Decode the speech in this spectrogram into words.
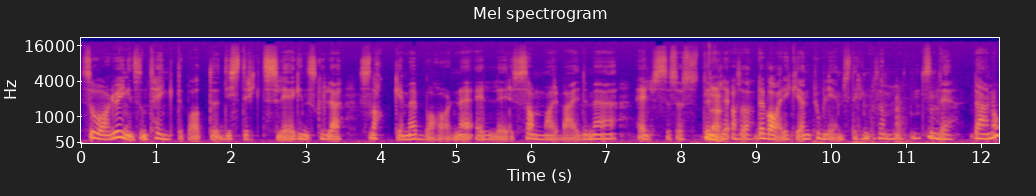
så var det jo ingen som tenkte på at eh, distriktslegen skulle snakke med barnet eller samarbeide med helsesøster. Eller, altså, det var ikke en problemstilling på samme måten som Mm. det, det er nå.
